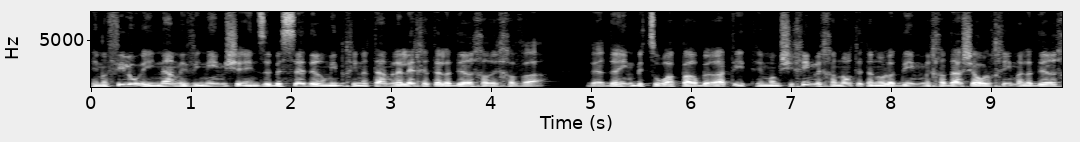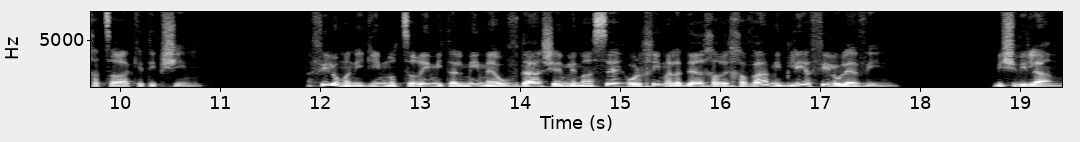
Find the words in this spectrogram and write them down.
הם אפילו אינם מבינים שאין זה בסדר מבחינתם ללכת על הדרך הרחבה, ועדיין בצורה פרברטית הם ממשיכים לכנות את הנולדים מחדש ההולכים על הדרך הצרה כטיפשים. אפילו מנהיגים נוצרים מתעלמים מהעובדה שהם למעשה הולכים על הדרך הרחבה מבלי אפילו להבין. בשבילם,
